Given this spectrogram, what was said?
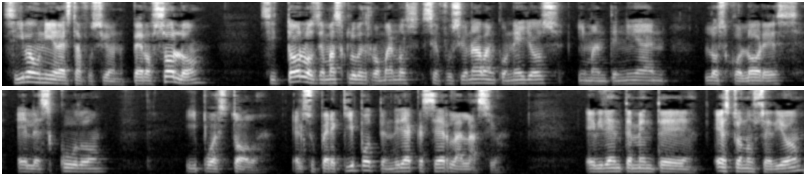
se iba a unir a esta fusión, pero solo si todos los demás clubes romanos se fusionaban con ellos y mantenían los colores, el escudo y pues todo. El super equipo tendría que ser la Lazio. Evidentemente esto no sucedió,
